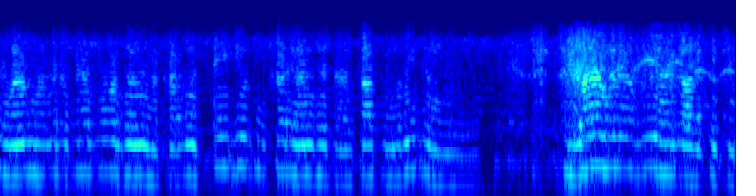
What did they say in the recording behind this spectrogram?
سمجھا اگر نے تو واسطے میں صحیح جو بھی کھڑے ہیں تے کافی مرید ہیں میں انہیں بھی ہزار کی تھی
